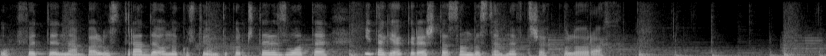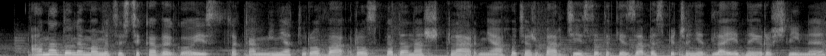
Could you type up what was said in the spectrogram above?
uchwyty na balustradę, one kosztują tylko 4 zł i tak jak reszta są dostępne w trzech kolorach. A na dole mamy coś ciekawego. Jest taka miniaturowa, rozkładana szklarnia, chociaż bardziej jest to takie zabezpieczenie dla jednej rośliny,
